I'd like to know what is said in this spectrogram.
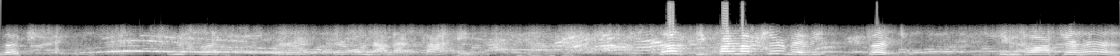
Look. Look. They're, going down that side. Look, you climb up there, baby. Look. You can go after her.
